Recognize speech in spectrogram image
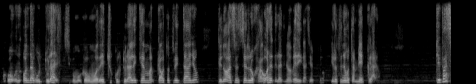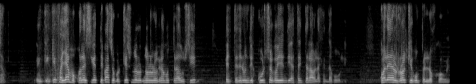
con onda cultural, así como, como de hechos culturales que han marcado estos 30 años, que nos hacen ser los jaguares de Latinoamérica, ¿cierto? Y los tenemos también claros. ¿Qué pasa? ¿En, qué fallamos? ¿Cuál es el siguiente paso? Porque eso no, no, lo logramos traducir en tener un discurso que hoy en día está instalado en la agenda pública. ¿Cuál es el rol que cumplen los jóvenes?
